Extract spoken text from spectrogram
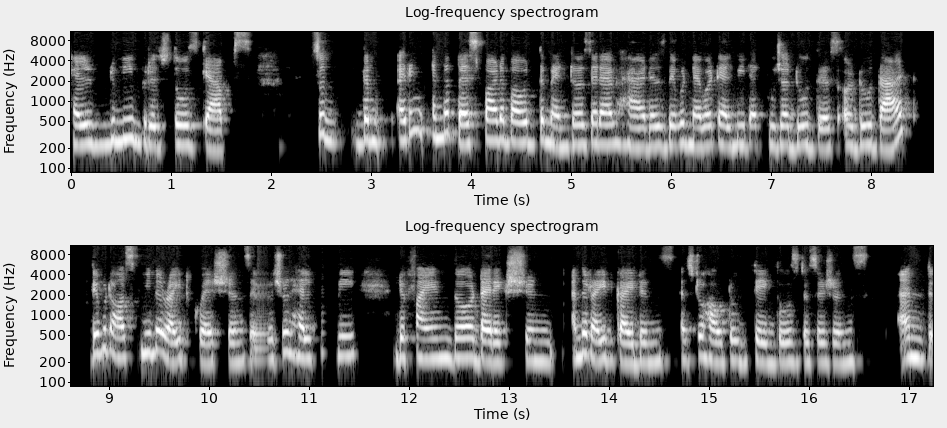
helped me bridge those gaps. So the i think and the best part about the mentors that i've had is they would never tell me that Pooja do this or do that. They would ask me the right questions which will help me define the direction and the right guidance as to how to take those decisions and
